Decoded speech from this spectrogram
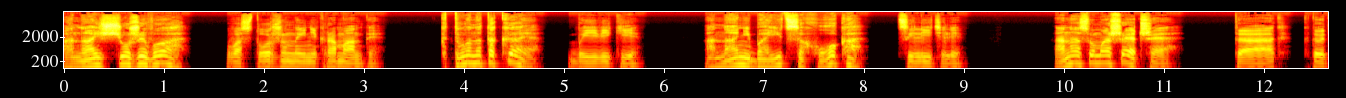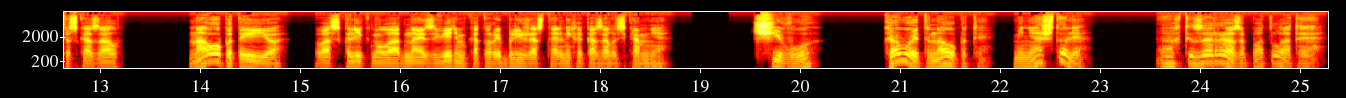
«Она еще жива!» Восторженные некроманты. «Кто она такая?» Боевики. «Она не боится Хока?» Целители. «Она сумасшедшая!» «Так, кто это сказал?» «На опыты ее!» — воскликнула одна из ведьм, которая ближе остальных оказалась ко мне. «Чего? Кого это на опыты? Меня, что ли? Ах ты, зараза потлатая!»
